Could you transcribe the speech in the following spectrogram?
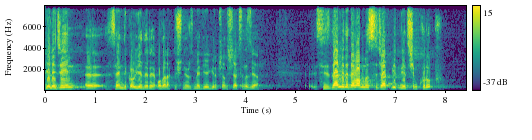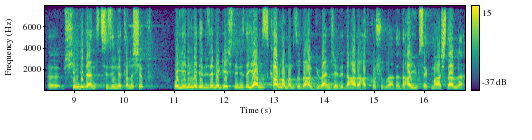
geleceğin e, sendika üyeleri olarak düşünüyoruz. Medyaya girip çalışacaksınız ya. Sizlerle de devamlı sıcak bir iletişim kurup şimdiden sizinle tanışıp o yeni medya düzenine geçtiğinizde yalnız kalmamanızı daha güvenceli, daha rahat koşullarda, daha yüksek maaşlarla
